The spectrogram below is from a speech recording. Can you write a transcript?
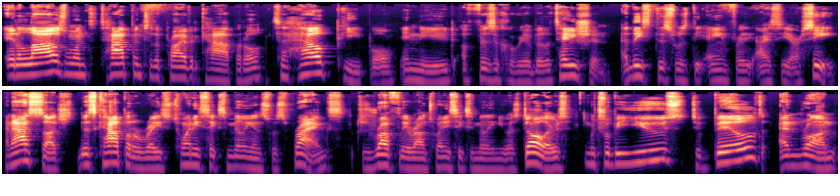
It allows one to tap into the private capital to help people in need of physical rehabilitation. At least this was the aim for the ICRC. And as such, this capital raised 26 million Swiss francs, which is roughly around 26 million US dollars, which will be used to build and run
